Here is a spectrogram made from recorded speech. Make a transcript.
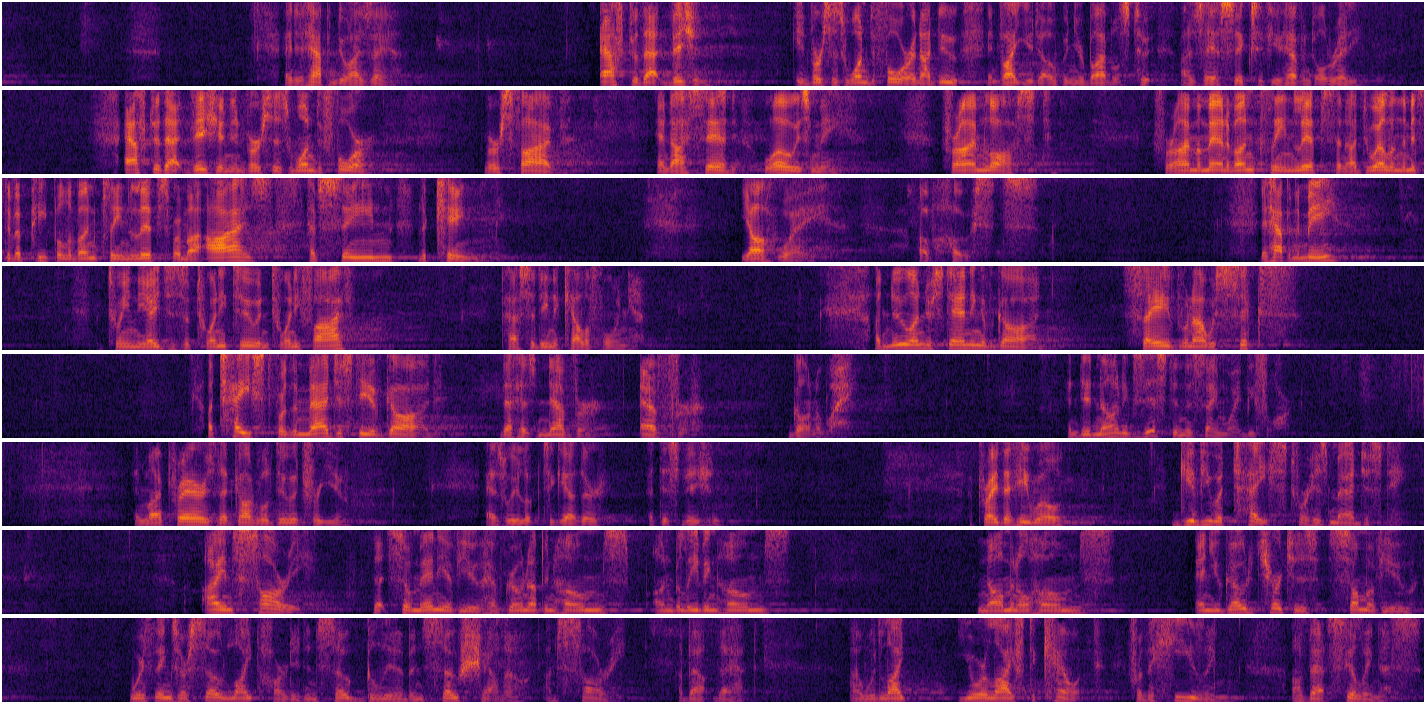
And it happened to Isaiah. After that vision, in verses 1 to 4, and I do invite you to open your Bibles to Isaiah 6 if you haven't already. After that vision in verses 1 to 4, verse 5, and I said, Woe is me, for I am lost. For I am a man of unclean lips, and I dwell in the midst of a people of unclean lips, for my eyes have seen the King, Yahweh of hosts. It happened to me between the ages of 22 and 25, Pasadena, California. A new understanding of God, saved when I was six. A taste for the majesty of God that has never, ever gone away and did not exist in the same way before. And my prayer is that God will do it for you as we look together at this vision. I pray that He will give you a taste for His majesty. I am sorry that so many of you have grown up in homes, unbelieving homes, nominal homes, and you go to churches, some of you, where things are so light-hearted and so glib and so shallow. I'm sorry about that. I would like your life to count for the healing of that silliness.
